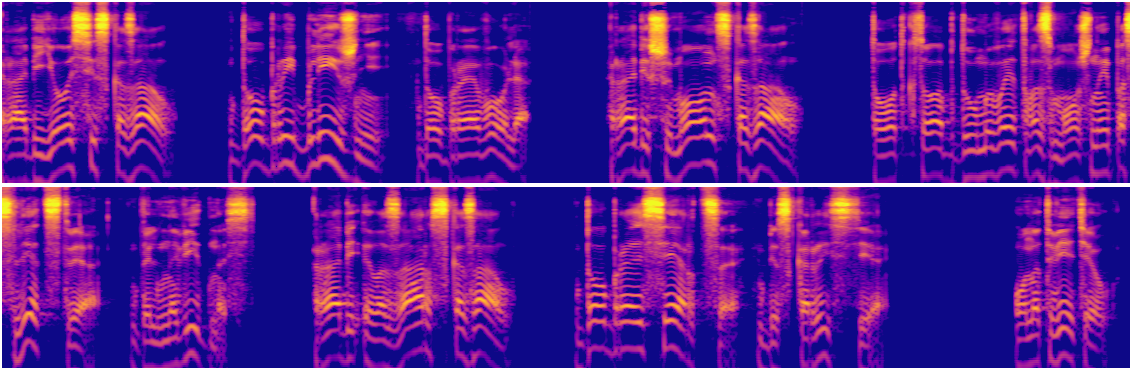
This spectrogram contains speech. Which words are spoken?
Раби Йоси сказал, «Добрый ближний, добрая воля». Раби Шимон сказал, «Тот, кто обдумывает возможные последствия, дальновидность». Раби Элазар сказал, «Доброе сердце, бескорыстие». Он ответил,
